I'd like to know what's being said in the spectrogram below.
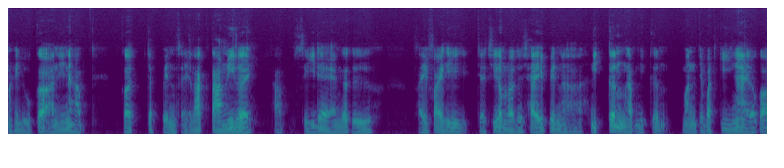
มาให้ดูก็อันนี้นะครับ ก็จะเป็นสัญลักษณ์ตามนี้เลยครับ สีแดงก็คือายไฟที่จะเชื่อมเราจะใช้เป็นนิกเกิลครับนิกเกิลมันจะบัดกีง่าย แล้วก็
